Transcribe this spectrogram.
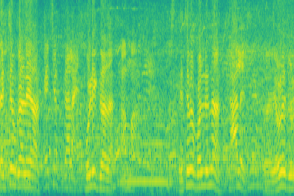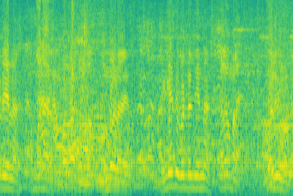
ஹெச்எப் காளையா? கெச்சப் காலை புலி காளை. ஆமாம் எத்தனை பல்லுண்ணா? நாலு. எவ்வளோ சொல்றீங்கண்ணா? ஐம்பதாயிரம். ஐம்பது ரூபா சொல்லுவோம். ஒம்பதாயிரம் எங்கேருந்து கொண்டு வந்தீங்கண்ணா? கழுகுமலை. வலுகுமலை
